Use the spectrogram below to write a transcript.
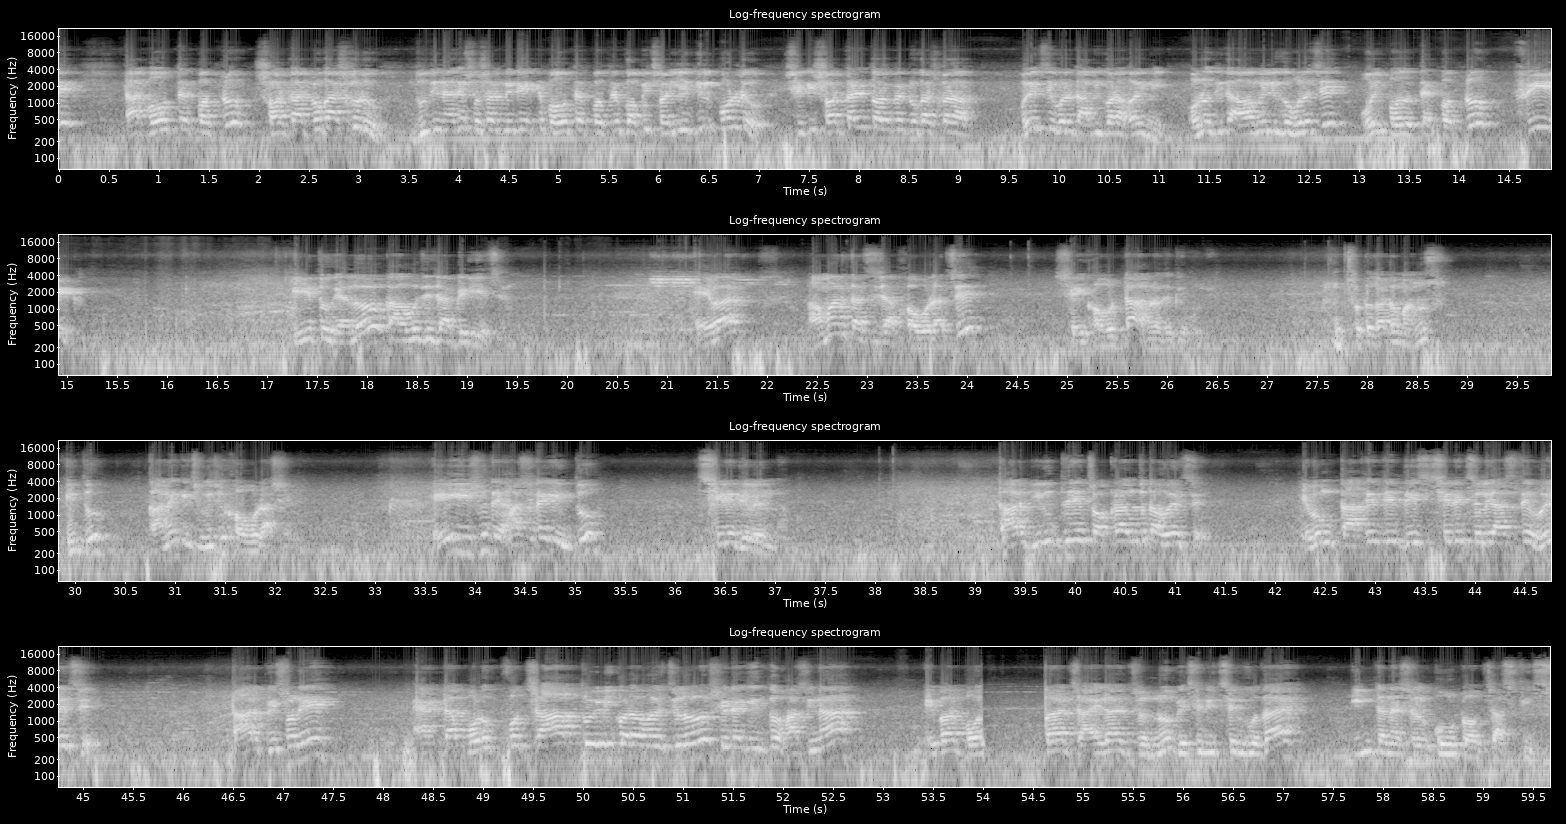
তার পদত্যাগ পত্র সরকার প্রকাশ করুক। দুদিন আগে সোশ্যাল মিডিয়ায় একটা পদত্যাগ পত্রের কপি ছড়িয়ে দিল পড়লেও সেটি সরকারের তরফে প্রকাশ করা হয়েছে বলে দাবি করা হয়নি। অন্যদিকে আওয়ামী লীগও বলেছে, ওই পদত্যাগ পত্র ফেক এ তো গেল, কাগজে যা বেরিয়েছে। এবার আমার কাছে যা খবর আছে, সেই খবরটা আপনাদেরকে বলি। ছোটখাটো মানুষ, কিন্তু কানে কিছু কিছু খবর আসে। এই ইস্যুতে হাসিটা কিন্তু ছেড়ে দেবেন না। তার বিরুদ্ধে চক্রান্তটা হয়েছে এবং তাকে যে দেশ ছেড়ে চলে আসতে হয়েছে, তার পেছনে একটা পরোক্ষ চাপ তৈরি করা হয়েছিল, সেটা কিন্তু হাসিনা এবার বলার জায়গার জন্য বেছে নিচ্ছেন কোথায়? ইন্টারন্যাশনাল কোর্ট অফ জাস্টিস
